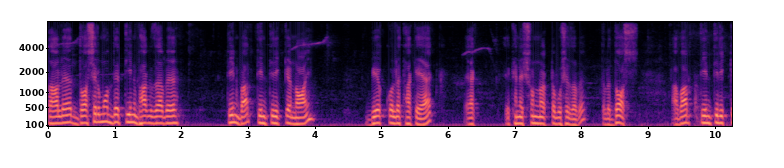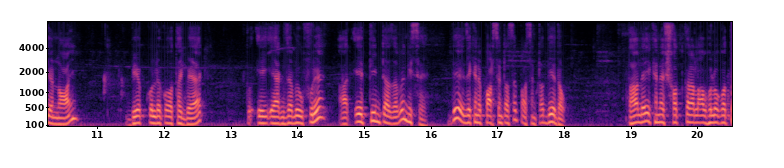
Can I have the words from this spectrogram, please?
তাহলে দশের মধ্যে তিন ভাগ যাবে তিনবার তিন তিরিককে নয়, বিয়োগ করলে থাকে এক এক এখানে শূন্য একটা বসে যাবে, তাহলে দশ। আবার তিন তিরিককে নয়, বিয়োগ করলে কত থাকবে এক? তো এই এক যাবে উপরে আর এই তিনটা যাবে নিচে। দিয়ে যেখানে পার্সেন্ট আছে পার্সেন্টটা দিয়ে দাও। তাহলে এখানে শতকরা লাভ হলো কত?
